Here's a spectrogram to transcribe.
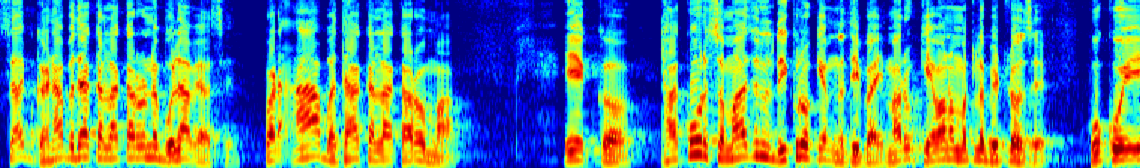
સાહેબ, ઘણા બધા કલાકારોને બોલાવ્યા છે, પણ આ બધા કલાકારોમાં એક ઠાકોર સમાજનો દીકરો કેમ નથી ભાઈ? મારો કહેવાનો મતલબ એટલો છે, હું કોઈ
